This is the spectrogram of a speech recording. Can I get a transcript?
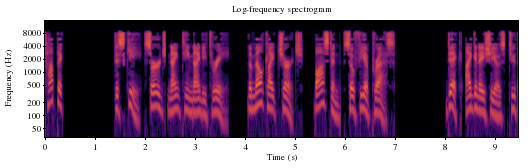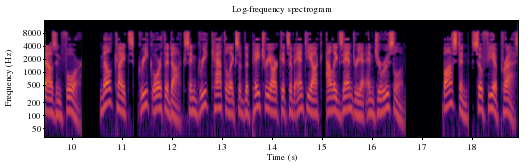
Topic Descy, Serge 1993. The Melkite Church. Boston, Sophia Press. Dick, Ignatios 2004. Melkites, Greek Orthodox and Greek Catholics of the Patriarchates of Antioch, Alexandria and Jerusalem. Boston, Sophia Press.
